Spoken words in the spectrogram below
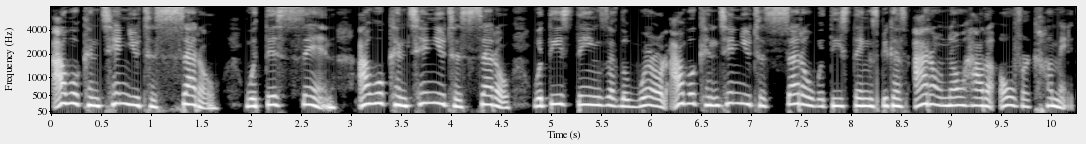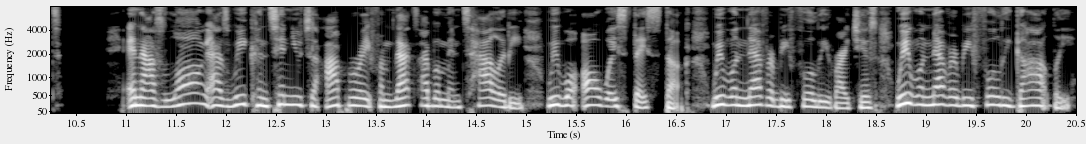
I will continue to settle with this sin. I will continue to settle with these things of the world. I will continue to settle with these things because I don't know how to overcome it. And as long as we continue to operate from that type of mentality, we will always stay stuck. We will never be fully righteous. We will never be fully godly.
